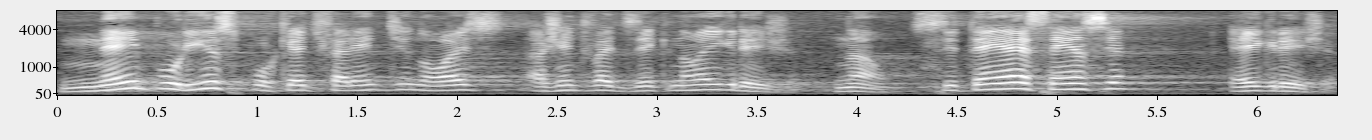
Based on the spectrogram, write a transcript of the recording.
Nem por isso, porque é diferente de nós, a gente vai dizer que não é igreja. Não. Se tem a essência, é igreja.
